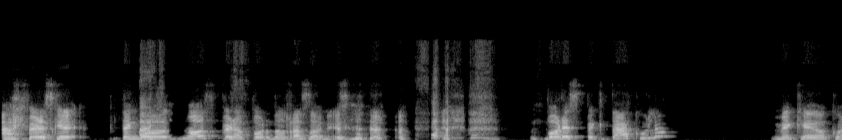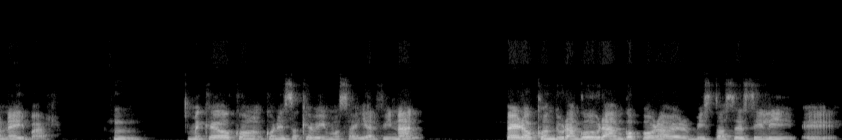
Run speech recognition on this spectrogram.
Ay, pero es que tengo dos, pero por dos razones. por espectáculo, me quedo con Eibar. Hmm. me quedo con, con eso que vimos ahí al final, pero con Durango Durango por haber visto a Cecily eh,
